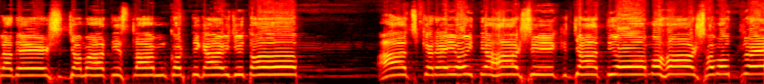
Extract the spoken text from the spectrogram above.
বাংলাদেশ জামাত ইসলাম কর্তৃক আয়োজিত আজকের এই ঐতিহাসিক জাতীয় মহাসমুদ্রে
